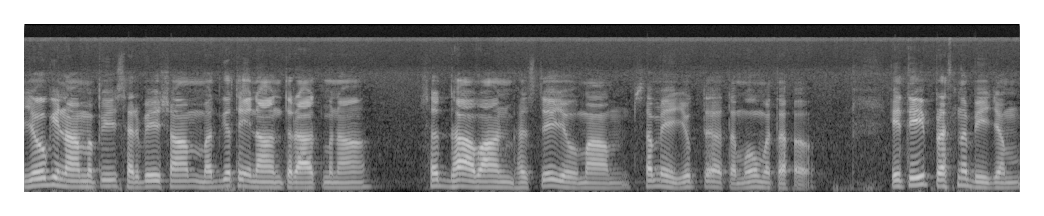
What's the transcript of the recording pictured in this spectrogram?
योगिनामपि सर्वेशा मद्गतेनातरात्मना श्रद्धावान भजते यो माम समय युक्त तमो मतः। इति प्रश्नबीजम्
